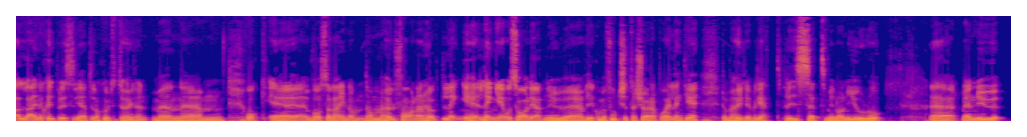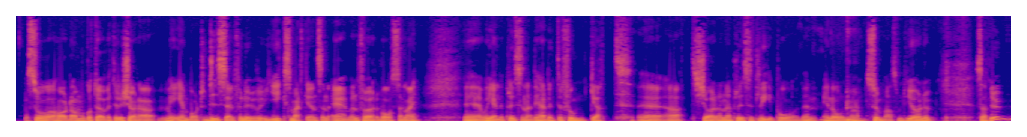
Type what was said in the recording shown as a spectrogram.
Alla energipriser egentligen har skjutit i höjden, men ehm, och eh, Vasaline de, de höll fanan högt länge, länge och sa det att nu eh, vi kommer fortsätta köra på LNG. De höjde biljettpriset med någon euro, eh, men nu så har de gått över till att köra med enbart diesel för nu gick smärtgränsen även för Vasaline eh, vad gäller priserna. Det hade inte funkat eh, att köra när priset ligger på den enorma summan som det gör nu. Så att nu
